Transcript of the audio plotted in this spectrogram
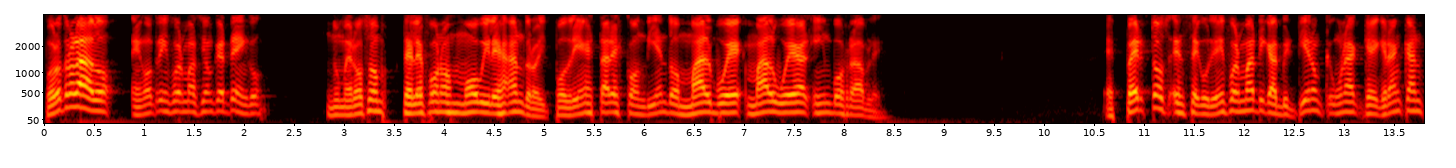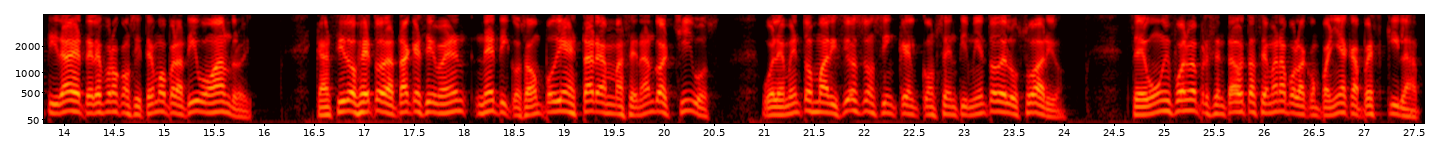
Por otro lado, en otra información que tengo, numerosos teléfonos móviles Android podrían estar escondiendo malware, malware imborrable. Expertos en seguridad informática advirtieron que una que gran cantidad de teléfonos con sistema operativo Android que han sido objeto de ataques cibernéticos aún podrían estar almacenando archivos o elementos maliciosos sin que el consentimiento del usuario, según un informe presentado esta semana por la compañía Kaspersky Lab.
